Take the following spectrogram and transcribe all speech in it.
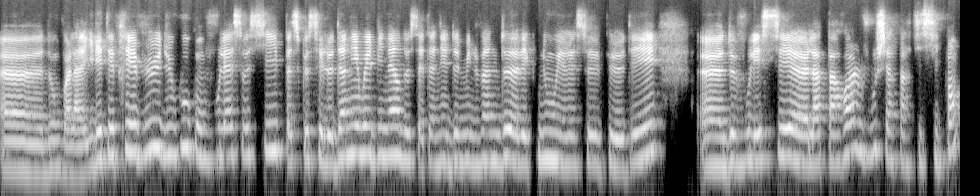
Donc voilà, il était prévu du coup qu'on vous laisse aussi, parce que c'est le dernier webinaire de cette année 2022 avec nous, RSE PED, de vous laisser la parole, vous, chers participants.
